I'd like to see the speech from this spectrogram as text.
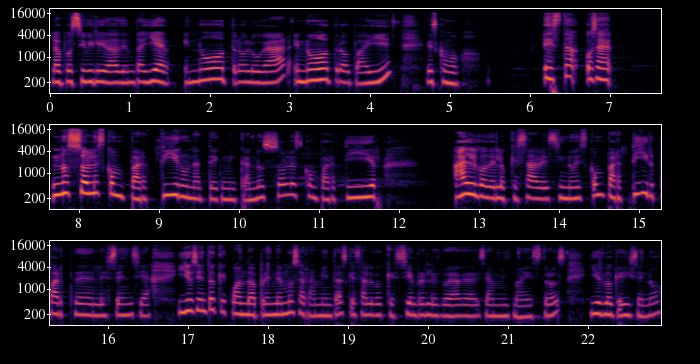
la posibilidad de un taller en otro lugar, en otro país, es como, esta, o sea, no solo es compartir una técnica, no solo es compartir algo de lo que sabes, sino es compartir parte de la esencia. Y yo siento que cuando aprendemos herramientas, que es algo que siempre les voy a agradecer a mis maestros, y es lo que dicen, ¿no?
